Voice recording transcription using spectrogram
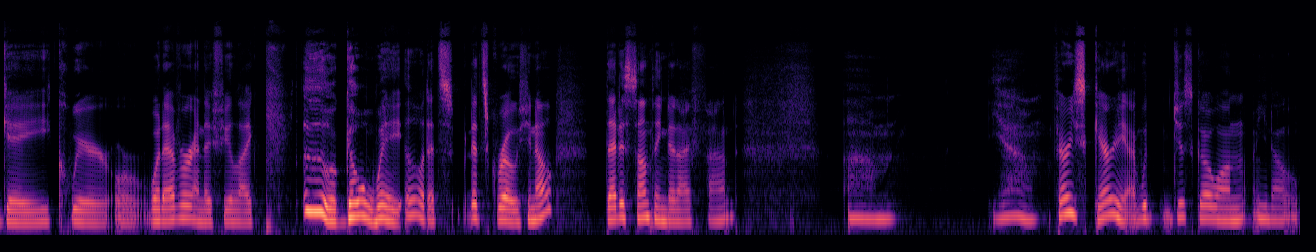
gay, queer, or whatever, and they feel like, "Ugh, go away! Oh, that's that's gross," you know. That is something that I found. Um, yeah, very scary. I would just go on, you know,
